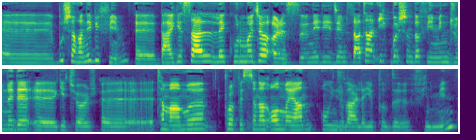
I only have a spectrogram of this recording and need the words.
Ee, bu şahane bir film. Ee, belgeselle kurmaca arası ne diyeceğimiz zaten ilk başında filmin cümlede e, geçiyor. Ee, tamamı profesyonel olmayan oyuncularla yapıldığı filmin.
